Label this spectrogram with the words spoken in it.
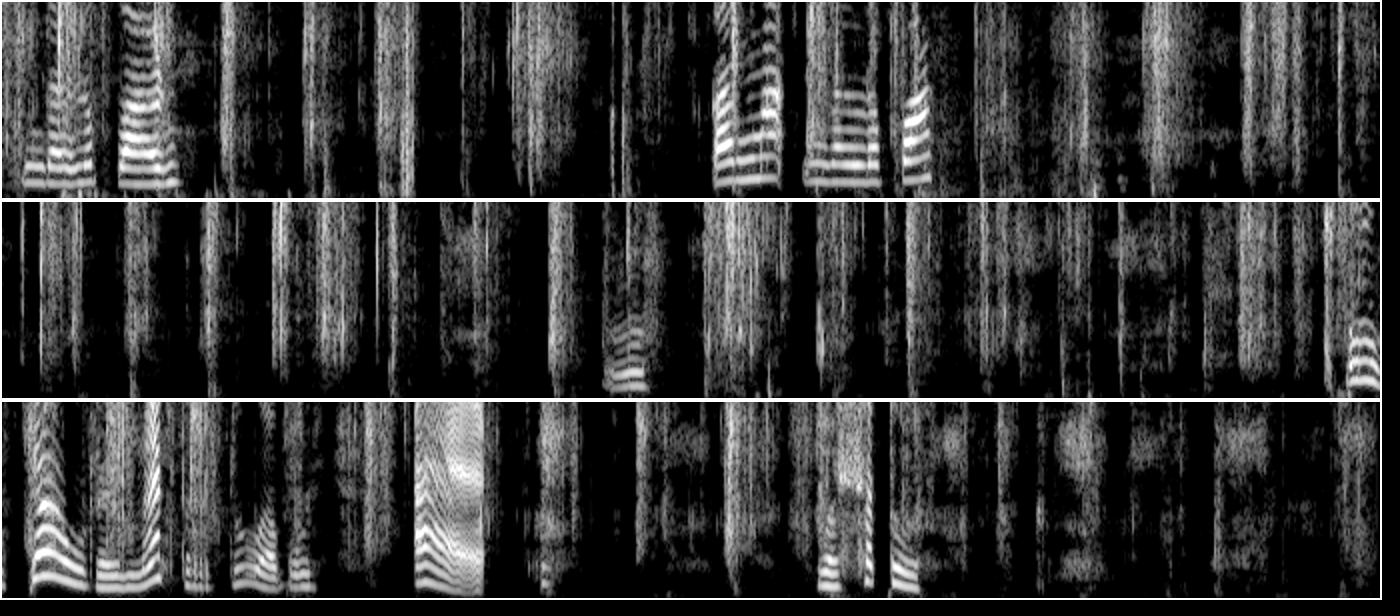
Tinggal depan. Kang Mak tinggal depan. Hmm. Oh, jauh dari meter dua puluh. Eh, dua satu.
